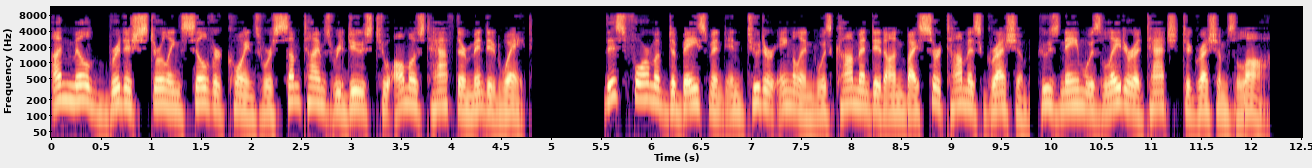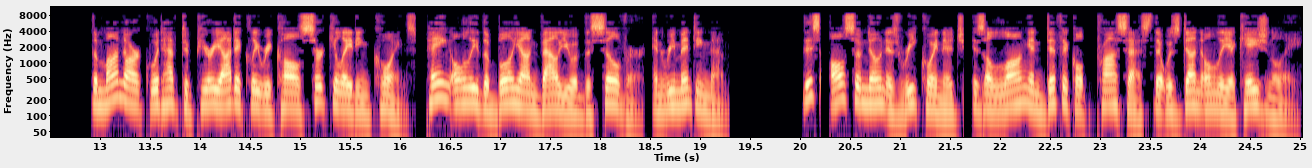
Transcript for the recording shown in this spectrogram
Unmilled British sterling silver coins were sometimes reduced to almost half their minted weight. This form of debasement in Tudor England was commented on by Sir Thomas Gresham, whose name was later attached to Gresham's law. The monarch would have to periodically recall circulating coins, paying only the bullion value of the silver, and reminting them. This, also known as recoinage, is a long and difficult process that was done only occasionally.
